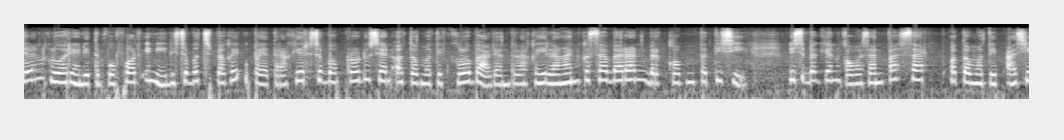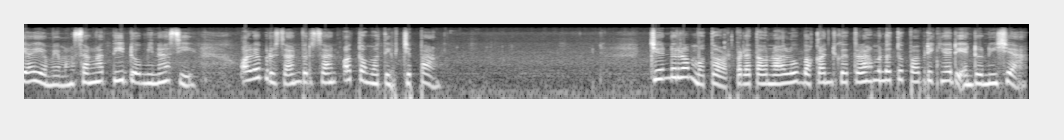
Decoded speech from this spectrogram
Jalan keluar yang ditempuh Ford ini disebut sebagai upaya terakhir sebuah produsen otomotif global yang telah kehilangan kesabaran berkompetisi di sebagian kawasan pasar otomotif Asia yang memang sangat didominasi oleh perusahaan-perusahaan otomotif Jepang. General Motor pada tahun lalu bahkan juga telah menutup pabriknya di Indonesia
